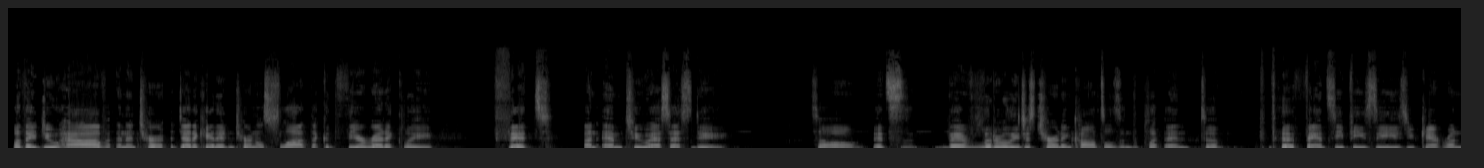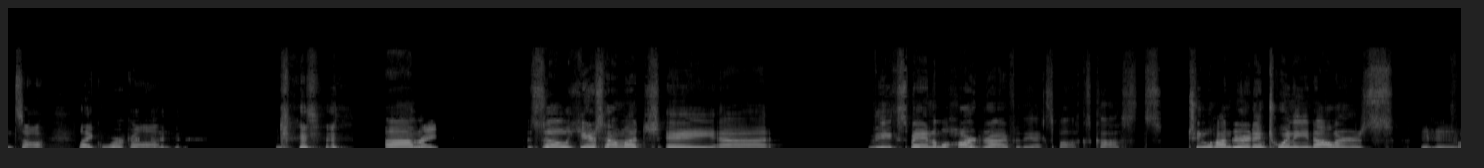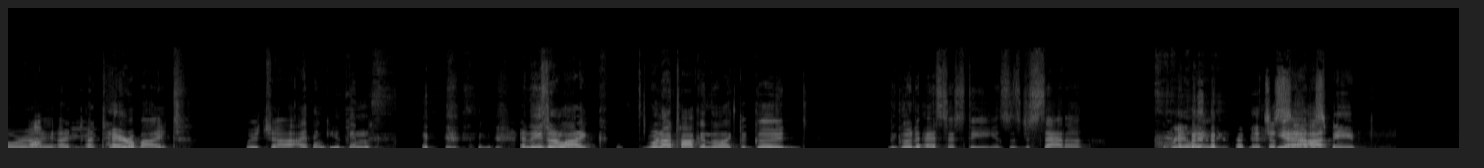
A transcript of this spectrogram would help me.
but they do have an inter- a dedicated internal slot that could theoretically fit an M2 SSD. So it's they're literally just turning consoles into pl- into fancy PCs you can't run soft like work on. Um, Great. So here's how much a uh, the expandable hard drive for the Xbox costs: two hundred and twenty dollars Mhm. for a, a, a terabyte, which uh, I think you can. and these are like we're not talking the like the good, the good SSD. This is just SATA. Really? It's just Yeah, SATA I- speed?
